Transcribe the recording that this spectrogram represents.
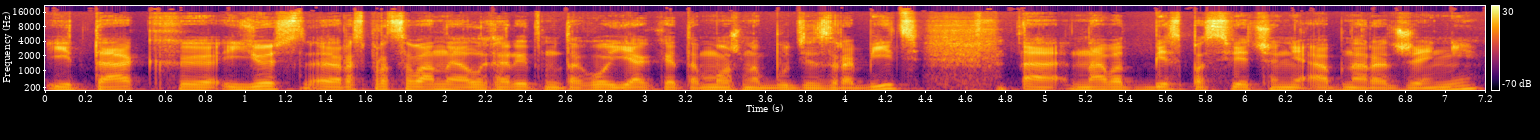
І так ёсць распрацаваны алгарытм таго як гэта можна будзе зрабіць нават без пасведчання аб нараджэнні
